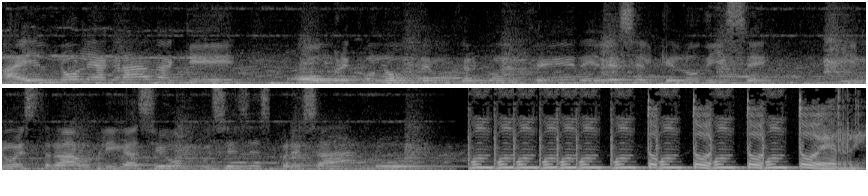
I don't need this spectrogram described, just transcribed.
A él no le agrada que hombre con hombre, mujer con mujer. Él es el que lo dice. Y nuestra obligación pues es expresarlo. Punto, punto, punto, punto, punto, punto, punto R.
